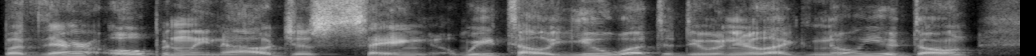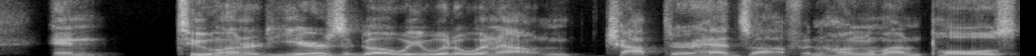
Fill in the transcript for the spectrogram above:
But they're openly now just saying, we tell you what to do. And you're like, no, you don't. And 200 years ago, we would have went out and chopped their heads off and hung them on poles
